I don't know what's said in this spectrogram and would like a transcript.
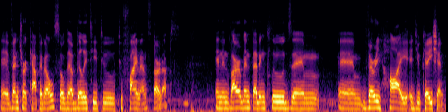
uh, venture capital, so the ability to to finance startups an environment that includes um, um, very high education.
